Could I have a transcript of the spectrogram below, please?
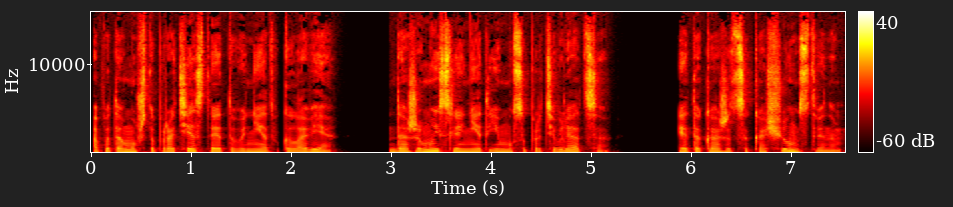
а потому что протеста этого нет в голове. Даже мысли нет ему сопротивляться. Это кажется кощунственным.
